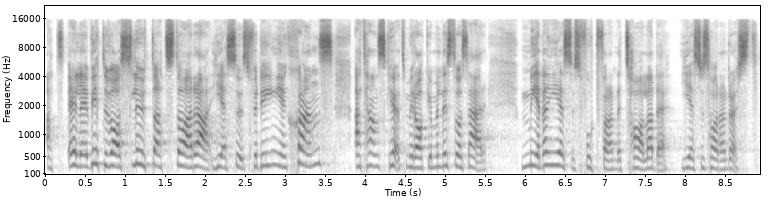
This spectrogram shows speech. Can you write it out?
att, eller vet du vad, sluta att störa Jesus, för det är ingen chans att han ska göra ett mirakel. Men det står så här, medan Jesus fortfarande talade, Jesus har en röst,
